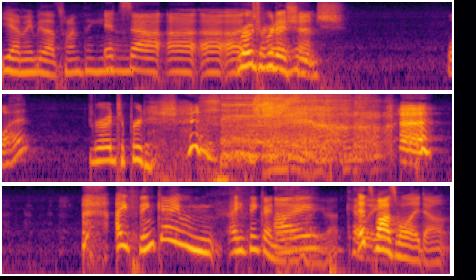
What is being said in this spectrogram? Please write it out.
Yeah, maybe that's what I'm thinking. It's of. uh uh uh, Road to Turner Perdition. What? Road to Perdition. I think I'm. I think I know. I-. Kelly. It's possible I don't.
